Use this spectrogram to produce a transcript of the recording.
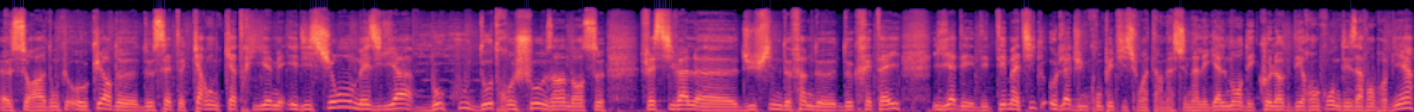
euh, sera donc au cœur de, de, cette 44e édition, mais il y a beaucoup d'autres choses hein, dans ce festival euh, du film de femmes de, de, Créteil. Il y a des, des thématiques au-delà d'une compétition internationale également, des colloques, des rencontres, des avant-premières.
